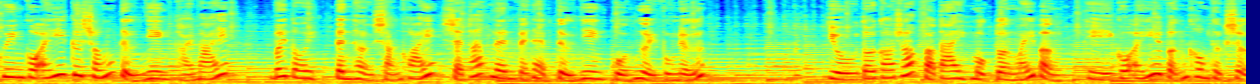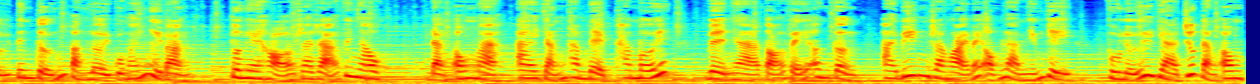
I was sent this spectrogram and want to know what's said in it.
khuyên cô ấy cứ sống tự nhiên thoải mái, với tôi, tinh thần sảng khoái sẽ toát lên vẻ đẹp tự nhiên của người phụ nữ. Dù tôi có rót vào tay một tuần mấy bận thì cô ấy vẫn không thực sự tin tưởng bằng lời của mấy người bạn. Tôi nghe họ ra rã với nhau. Đàn ông mà, ai chẳng tham đẹp tham mới. Về nhà tỏ vẻ ân cần, ai biết ra ngoài mấy ổng làm những gì. Phụ nữ già trước đàn ông,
